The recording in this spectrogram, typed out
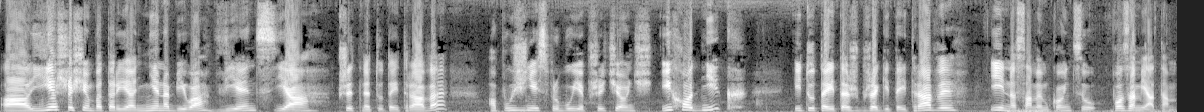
A jeszcze się bateria nie nabiła, więc ja przytnę tutaj trawę, a później spróbuję przyciąć i chodnik, i tutaj też brzegi tej trawy, i na samym końcu pozamiatam.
